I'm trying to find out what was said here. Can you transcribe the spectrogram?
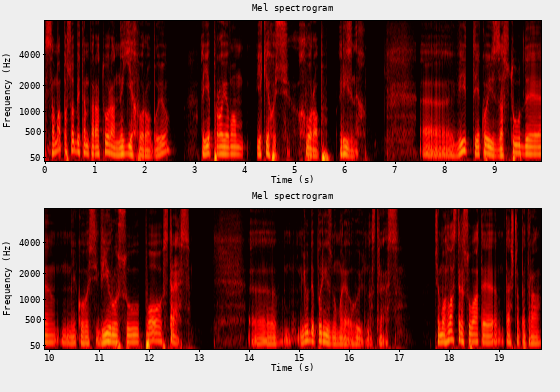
Сама по собі температура не є хворобою, а є проявом якихось хвороб різних. Е, Від якоїсь застуди, якогось вірусу по стрес. Е, Люди по-різному реагують на стрес. Чи могла стресувати теща Петра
